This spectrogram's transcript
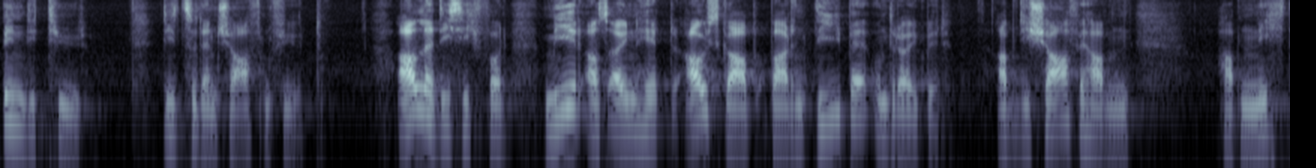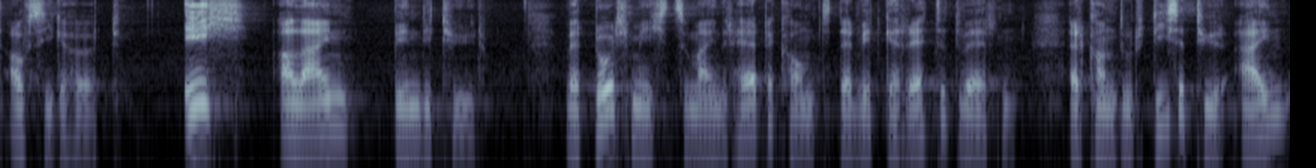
bin die Tür, die zu den Schafen führt. Alle, die sich vor mir als euren Hirten ausgab, waren Diebe und Räuber. Aber die Schafe haben, haben nicht auf sie gehört. Ich allein bin die Tür. Wer durch mich zu meiner Herde kommt, der wird gerettet werden. Er kann durch diese Tür ein-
